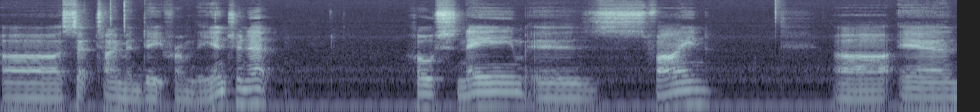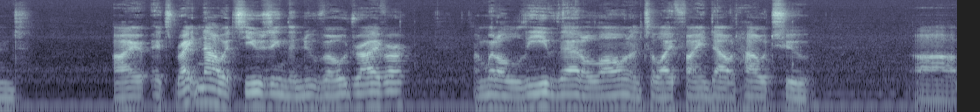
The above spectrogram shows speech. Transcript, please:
Uh, set time and date from the internet. Host name is fine uh, and I it's right now it's using the Nouveau driver. I'm gonna leave that alone until I find out how to uh,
